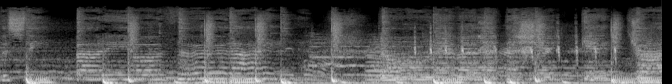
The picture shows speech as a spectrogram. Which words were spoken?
The sleep out of your third eye. Don't ever let that shit get dry.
